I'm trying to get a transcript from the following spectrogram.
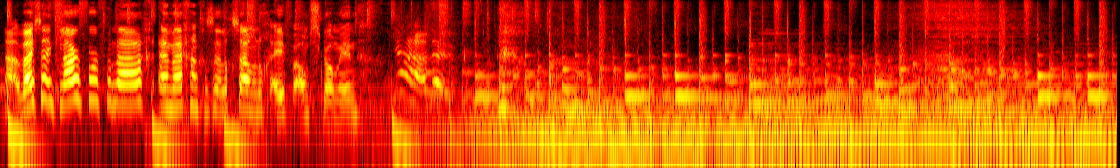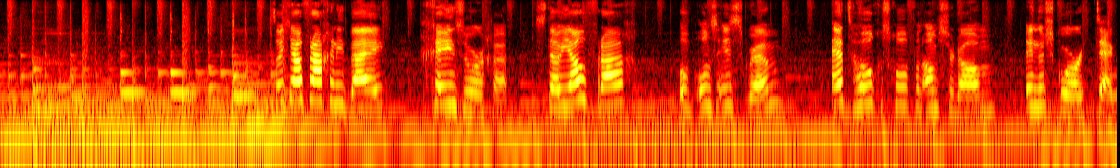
Nou, wij zijn klaar voor vandaag en wij gaan gezellig samen nog even Amsterdam in. Ja, leuk! Zat jouw vraag er niet bij? Geen zorgen. Stel jouw vraag op ons Instagram, Hogeschool van Amsterdam, underscore tech.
